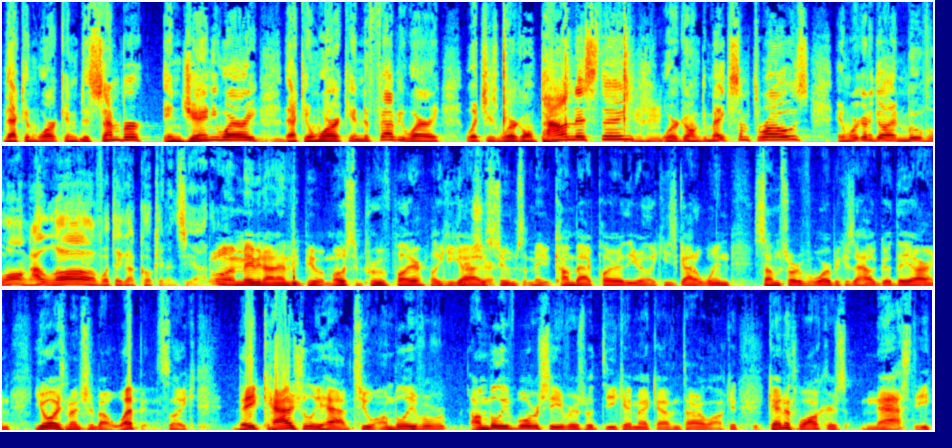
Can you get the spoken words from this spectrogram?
that can work in December in January mm-hmm. that can work into February, which is we're going to pound this thing, mm-hmm. we're going to make some throws, and we're going to go ahead and move along. I love what they got cooking in Seattle. Well, and maybe not MVP, but most improved player. Like you guys sure. assume maybe comeback player of the year. Like he's got to win some sort of award because of how good they are. And you always mention about weapons. Like they casually have two unbelievable, unbelievable receivers with DK Metcalf and Tyler Lockett. Kenneth Walker's nasty,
